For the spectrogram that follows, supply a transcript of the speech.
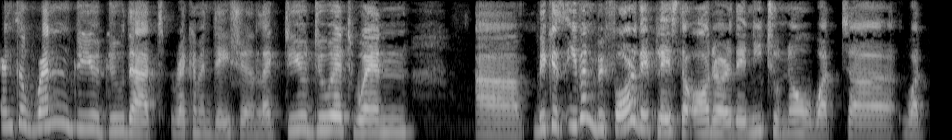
and so when do you do that recommendation? Like, do you do it when? Uh, because even before they place the order, they need to know what uh, what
